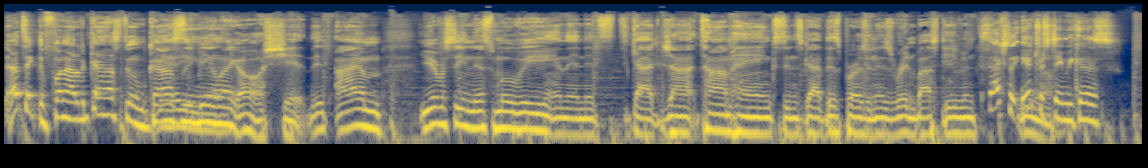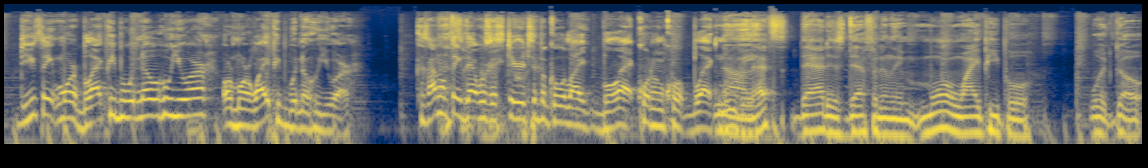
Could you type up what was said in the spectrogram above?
That take the fun out of the costume. Constantly Yeah, yeah, being like, "Oh shit!" It, I am. You ever seen this movie? And then it's got John, Tom Hanks, and it's got this person. It's written by Steven. It's actually You know. interesting because do you think more black people would know who you are or more white people would know who you are? Because I don't think that was a stereotypical like black quote unquote black No, movie. that's that is definitely more white people would go.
